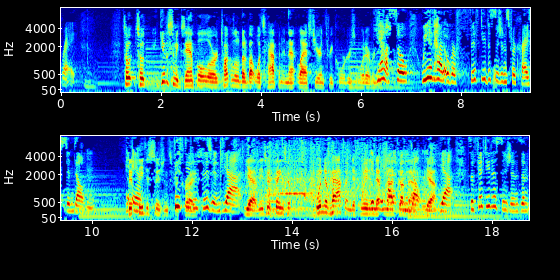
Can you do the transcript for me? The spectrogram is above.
pray. So, so give us an example, or talk a little bit about what's happened in that last year and three quarters, or whatever. Yeah. So we have had over 50 decisions for Christ in Delton. 50 and decisions for 50 Christ. decisions, yeah. Yeah, these are things that wouldn't have happened if we had if we not done been that. Yeah. Yeah. So 50 decisions. And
